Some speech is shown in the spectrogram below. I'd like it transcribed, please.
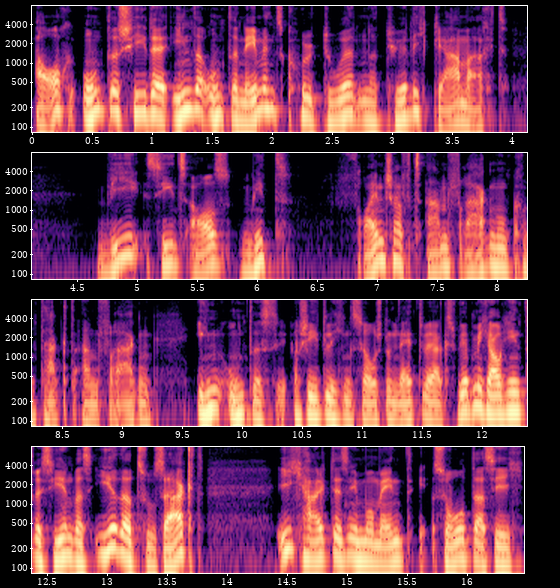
auch Unterschiede in der Unternehmenskultur natürlich klar macht. Wie sieht es aus mit Freundschaftsanfragen und Kontaktanfragen in unterschiedlichen Social Networks. Würde mich auch interessieren, was ihr dazu sagt. Ich halte es im Moment so, dass ich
